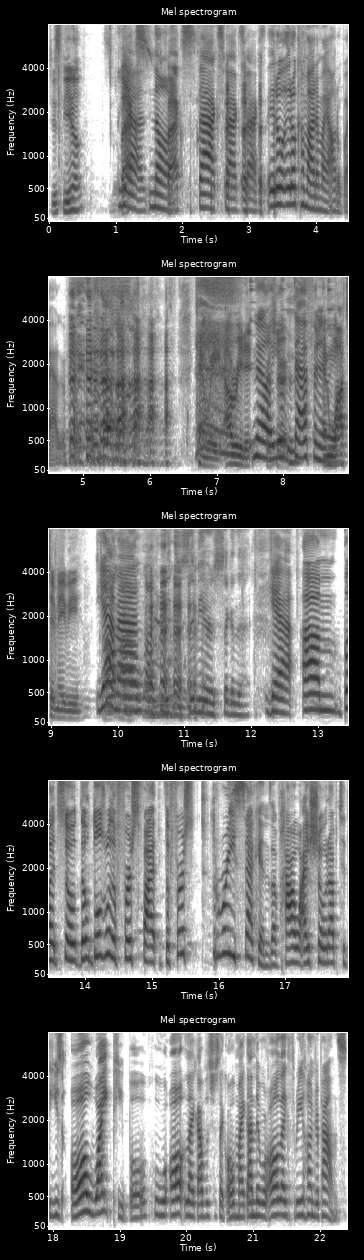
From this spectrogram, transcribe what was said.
just you know. Facts. Yeah, no. Facts. Facts, facts, facts. It'll it'll come out in my autobiography. Can't wait. I'll read it. No, for you'll definitely and watch it maybe. Yeah, man. I'll- I'll- Same here, second that. Yeah. Um. But so th- those were the first five, the first three seconds of how I showed up to these all white people who all like I was just like, oh my god, and they were all like three hundred pounds.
